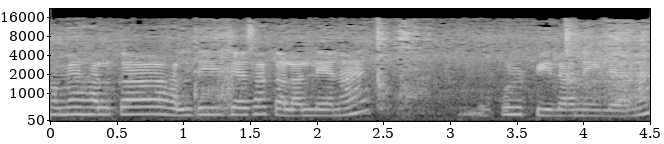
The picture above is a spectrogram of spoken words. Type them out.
हमें हल्का, हल्दी जैसा कलर लेना है। बिल्कुल पीला नहीं लेना है।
